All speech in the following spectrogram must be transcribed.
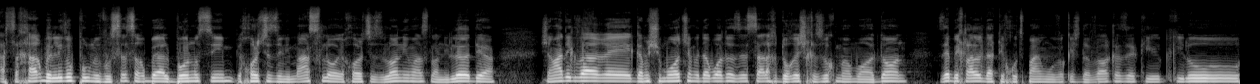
השכר בליברפול מבוסס הרבה על בונוסים, יכול להיות שזה נמאס לו, יכול להיות שזה לא נמאס לו, אני לא יודע. שמעתי כבר אה, גם שמועות שמדברות על זה, סאלח דורש חיזוק מהמועדון. זה בכלל לדעתי חוצפה אם הוא מבקש דבר כזה, כאילו,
